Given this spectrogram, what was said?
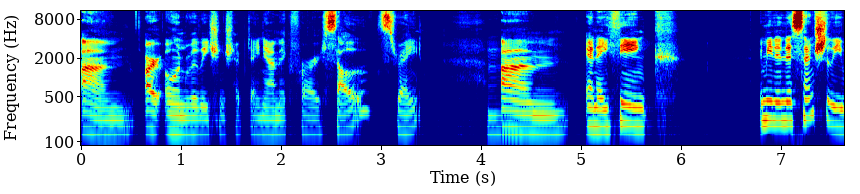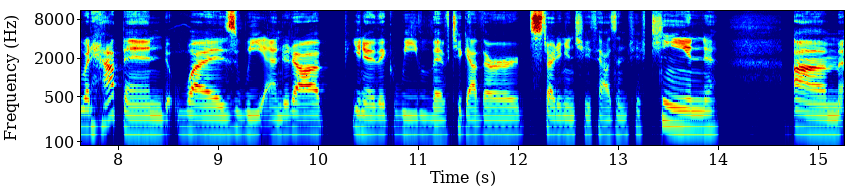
um, our own relationship dynamic for ourselves, right? Um, and I think, I mean, and essentially what happened was we ended up, you know, like we lived together starting in 2015. Um,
